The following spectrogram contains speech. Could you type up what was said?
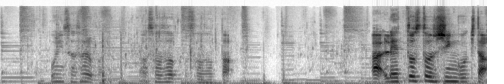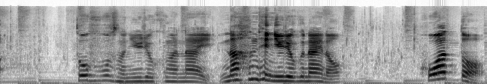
ここに刺さるかな？あ、刺さった刺さった。あ、レッドストーン信号来た。豆腐フォースの入力がない。なんで入力ないの？ほわっと。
